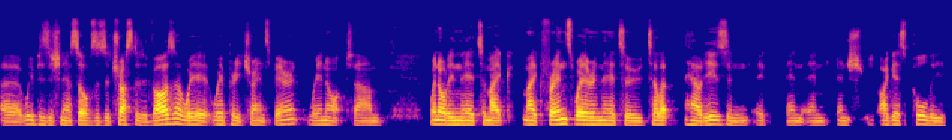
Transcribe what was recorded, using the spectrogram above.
Uh, we position ourselves as a trusted advisor. We're we're pretty transparent. We're not um, we're not in there to make make friends. We're in there to tell it how it is and it, and and and I guess pull the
